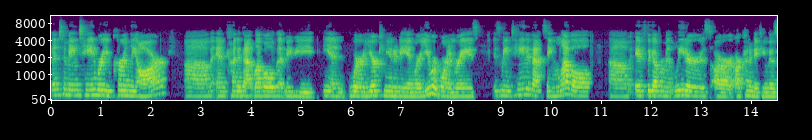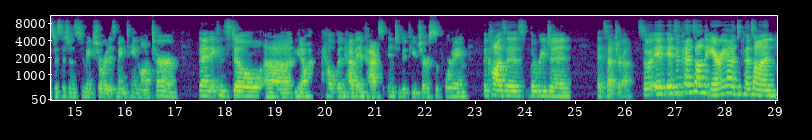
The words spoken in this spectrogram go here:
then to maintain where you currently are um, and kind of that level that maybe in where your community and where you were born and raised is maintained at that same level um, if the government leaders are are kind of making those decisions to make sure it is maintained long term, then it can still uh, you know help and have impacts into the future, supporting the causes, the region, etc. So it, it depends on the area. It depends on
